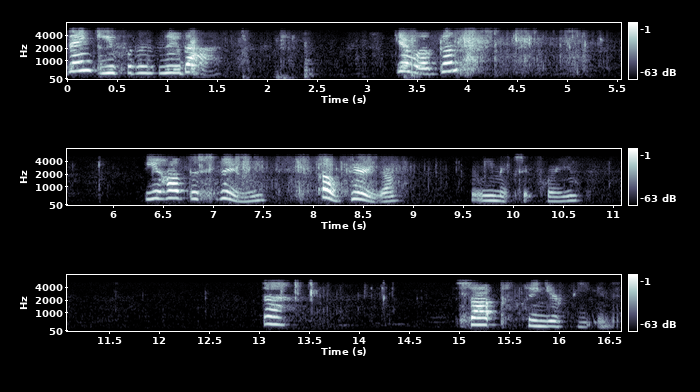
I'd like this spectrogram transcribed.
Thank you for the new bath. You're welcome. You have the spoon. Oh, here you go. Let me mix it for you. Ah. Stop putting your feet in it.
